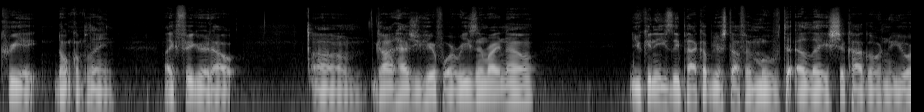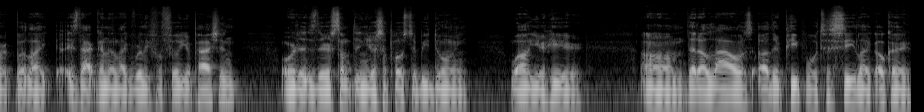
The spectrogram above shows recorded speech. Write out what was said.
create, don't complain, like figure it out. Um, God has you here for a reason right now. You can easily pack up your stuff and move to LA, Chicago, or New York, but like, is that gonna like really fulfill your passion, or is there something you're supposed to be doing while you're here um, that allows other people to see like, okay,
